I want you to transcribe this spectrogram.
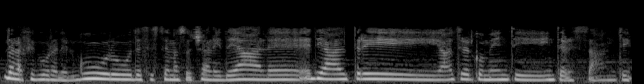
della figura del guru, del sistema sociale ideale e di altri, altri argomenti interessanti.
